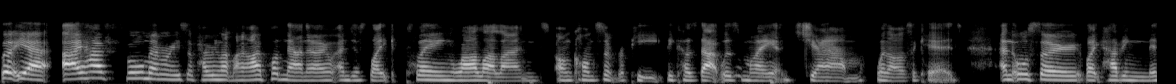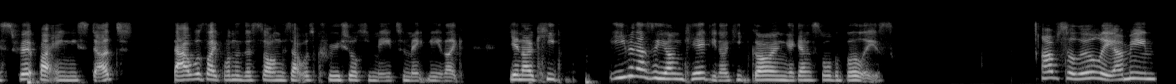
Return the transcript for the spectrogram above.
but yeah, I have full memories of having like my iPod Nano and just like playing La La Land on constant repeat because that was my jam when I was a kid. And also like having Misfit by Amy Studt. That was like one of the songs that was crucial to me to make me like, you know, keep even as a young kid, you know, keep going against all the bullies. Absolutely. I mean,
